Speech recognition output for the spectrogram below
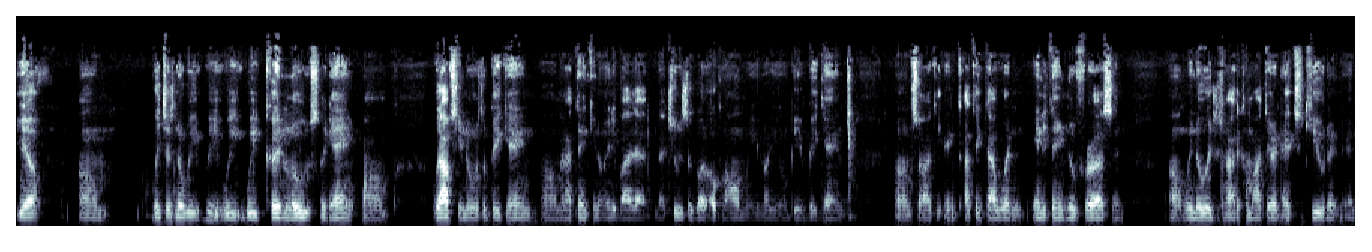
Yeah, um, we just knew we, we we we couldn't lose the game. Um, we obviously knew it was a big game, um, and I think you know anybody that that chooses to go to Oklahoma, you know, you're gonna be in big games. Um, so I think I think that wasn't anything new for us, and um, we knew we just had to come out there and execute, and, and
